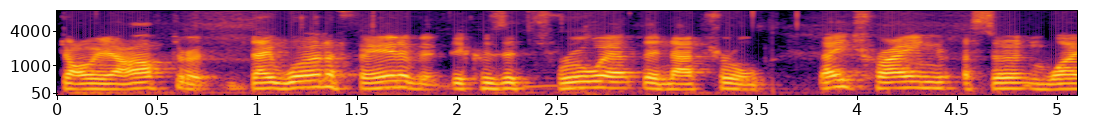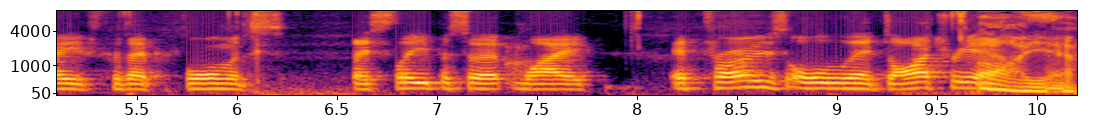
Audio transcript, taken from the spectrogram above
going after it, they weren't a fan of it because it threw out their natural. They train a certain way for their performance. They sleep a certain way. It throws all their dietary oh, out Oh yeah,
